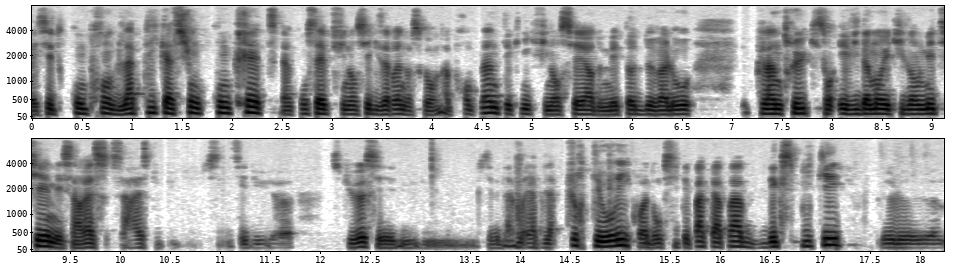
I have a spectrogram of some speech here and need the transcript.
essayer de comprendre l'application concrète d'un concept financier qu'ils apprennent, parce qu'on apprend plein de techniques financières, de méthodes de valo, plein de trucs qui sont évidemment utiles dans le métier, mais ça reste, ça reste, c'est du, euh, si tu veux, c'est de, la pure théorie, quoi. Donc, si tu n'es pas capable d'expliquer, le,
